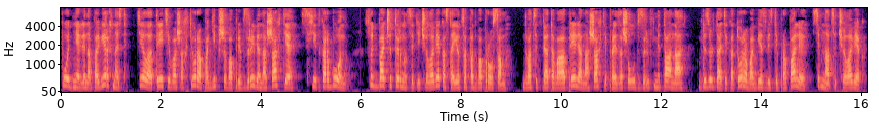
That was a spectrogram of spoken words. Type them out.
подняли на поверхность тело третьего шахтера, погибшего при взрыве на шахте «Схит-Карбон». Судьба 14 человек остается под вопросом. 25 апреля на шахте произошел взрыв метана, в результате которого без вести пропали 17 человек.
